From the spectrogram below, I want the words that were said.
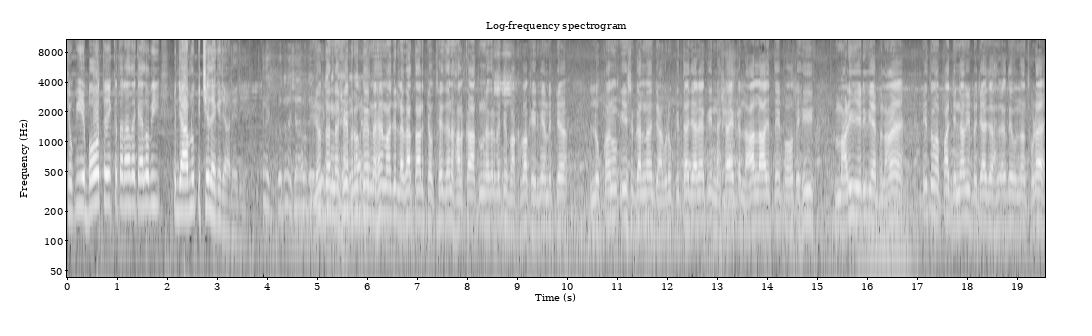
ਕਿਉਂਕਿ ਇਹ ਬਹੁਤ ਇੱਕ ਤਰ੍ਹਾਂ ਦਾ ਕਹਿ ਲਓ ਵੀ ਪੰਜਾਬ ਨੂੰ ਪਿੱਛੇ ਲੈ ਕੇ ਜਾ ਰਿਹਾ ਜੀ ਇਹ। ਯੁੱਧ ਨਸ਼ੇ ਵਿਰੁੱਧ ਮੁਹਿੰਮ ਅੱਜ ਲਗਾਤਾਰ ਚੌਥੇ ਦਿਨ ਹਲਕਾ ਆਤਮਨਗਰ ਵਿੱਚ ਵੱਖ-ਵੱਖ ਏਰੀਆ ਵਿੱਚ ਲੋਕਾਂ ਨੂੰ ਇਸ ਗੱਲ ਨਾਲ ਜਾਗਰੂਕ ਕੀਤਾ ਜਾ ਰਿਹਾ ਕਿ ਨਸ਼ਾ ਇੱਕ ਲਾਲ ਲਾਜ ਤੇ ਬਹੁਤ ਹੀ ਮਾੜੀ ਜਿਹੜੀ ਹੈ ਬਲਾ ਹੈ। ਇਹ ਤੋਂ ਆਪਾਂ ਜਿੰਨਾ ਵੀ ਬਚਿਆ ਜਾ ਸਕਦੇ ਉਹਨਾਂ ਥੋੜਾ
